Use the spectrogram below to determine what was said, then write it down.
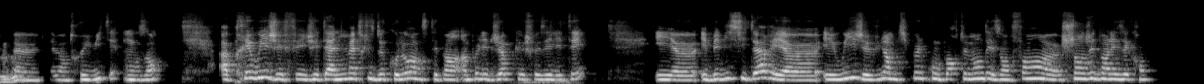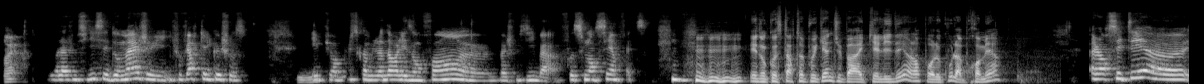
-hmm. euh, entre 8 et 11 ans. Après oui, j'ai fait, j'étais animatrice de colo, hein, c'était pas un, peu les jobs que je faisais l'été. Et, euh, et babysitter, et, euh, et, oui, j'ai vu un petit peu le comportement des enfants changer devant les écrans. Ouais voilà, je me suis dit, c'est dommage, il faut faire quelque chose. Mmh. Et puis en plus, comme j'adore les enfants, euh, bah, je me suis dit, bah, faut se lancer en fait. et donc au Startup Weekend, tu pars avec quelle idée alors pour le coup, la première? Alors c'était, euh,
